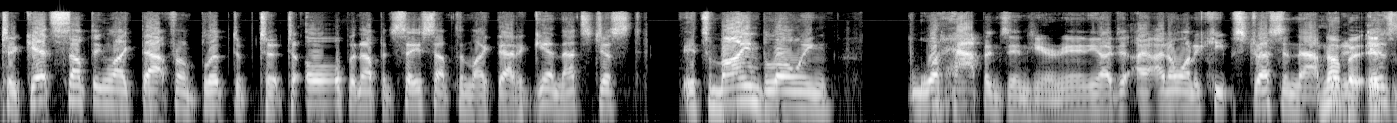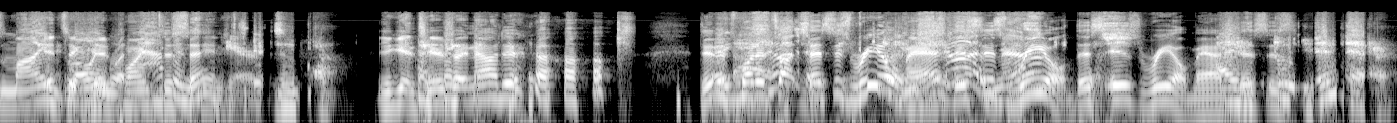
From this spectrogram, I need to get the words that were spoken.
to get something like that from blip to, to, to open up and say something like that again that's just it's mind-blowing what happens in here and you know I, I don't want to keep stressing that No, but, but it is it's- it's a mind-blowing good what point to happens say. in here You getting tears right now, dude? dude, it's what it's. should. This is real, man. should, This is man. real. This is real, man. I've This is. in there.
